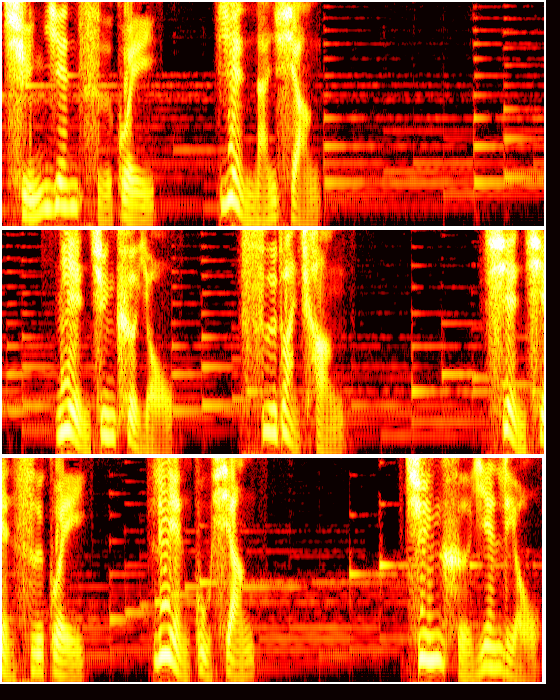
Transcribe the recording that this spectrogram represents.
群烟辞归，雁南翔。念君客游，思断肠。潋滟思归，恋故乡。君何烟流，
